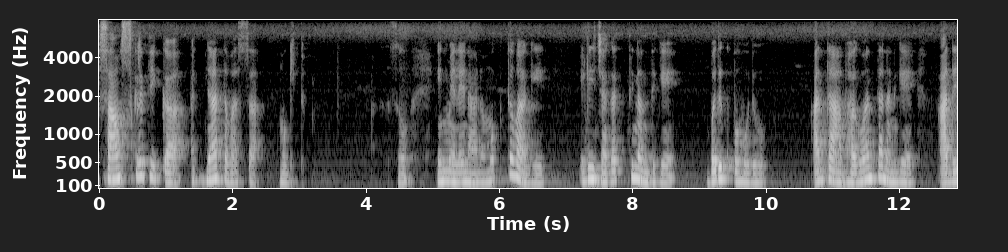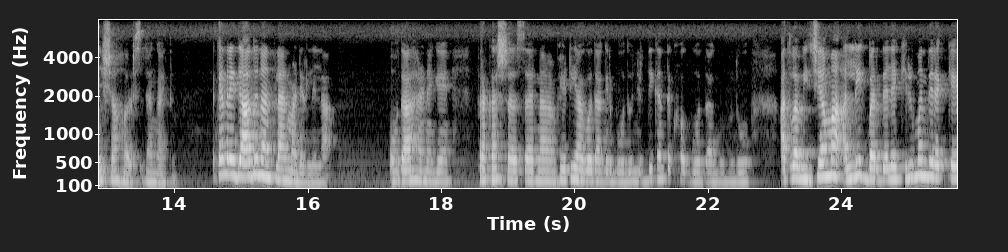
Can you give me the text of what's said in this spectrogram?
ಸಾಂಸ್ಕೃತಿಕ ಅಜ್ಞಾತವಾಸ ಮುಗಿತು. ಸೊ ಇನ್ಮೇಲೆ ನಾನು ಮುಕ್ತವಾಗಿ ಇಡೀ ಜಗತ್ತಿನೊಂದಿಗೆ ಬದುಕಬಹುದು ಅಂತ ಭಗವಂತ ನನಗೆ ಆದೇಶ ಹೊರಡಿಸಿದಂಗಾಯಿತು. ಯಾಕೆಂದರೆ ಇದ್ಯಾವುದು ನಾನು ಪ್ಲ್ಯಾನ್ ಮಾಡಿರಲಿಲ್ಲ. ಉದಾಹರಣೆಗೆ ಪ್ರಕಾಶ್ ಸರ್ನ ಭೇಟಿಯಾಗೋದಾಗಿರ್ಬೋದು ನಿರ್ದಿಗಂತಕ್ಕೆ ಹೋಗ್ಬೋದಾಗಬಹುದು, ಅಥವಾ ವಿಜಯಮ್ಮ ಅಲ್ಲಿಗೆ ಬರ್ದಲೆ ಕಿರುಮಂದಿರಕ್ಕೆ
